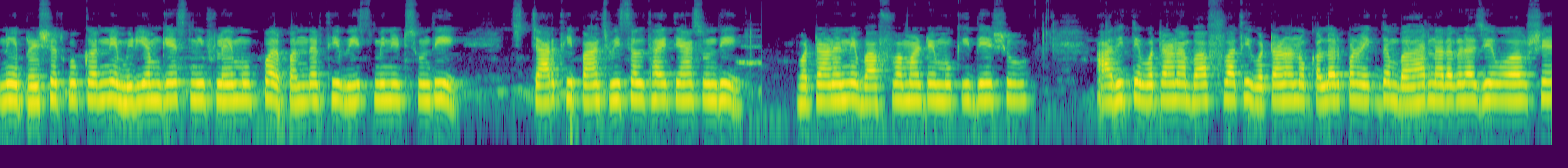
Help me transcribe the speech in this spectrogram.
ને પ્રેશર કુકરને મીડિયમ ગેસની ફ્લેમ ઉપર પંદરથી વીસ મિનિટ સુધી ચારથી પાંચ વિસલ થાય ત્યાં સુધી વટાણાને બાફવા માટે મૂકી દેશું. આ રીતે વટાણા બાફવાથી વટાણાનો કલર પણ એકદમ બહારના રગડા જેવો આવશે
